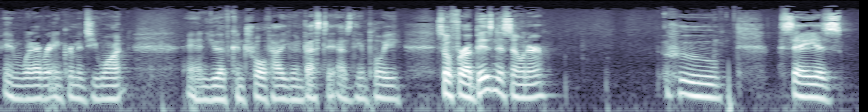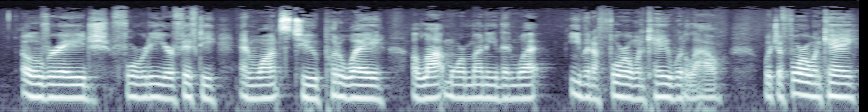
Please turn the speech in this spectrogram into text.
in whatever increments you want, and you have control of how you invest it as the employee. So, for a business owner, who say is over age 40 or 50 and wants to put away a lot more money than what even a 401k would allow, which a 401k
